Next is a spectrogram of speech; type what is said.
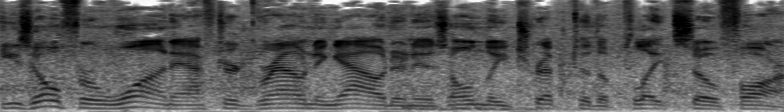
He's 0 for 1 after grounding out in his only trip to the plate so far.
